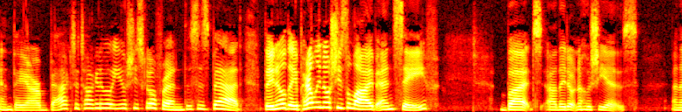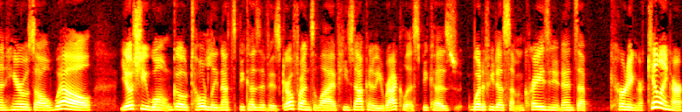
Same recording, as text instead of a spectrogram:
And they are back to talking about Yoshi's girlfriend. This is bad. They know they apparently know she's alive and safe, but uh, they don't know who she is. And then Hiro's all, well, Yoshi won't go totally nuts because if his girlfriend's alive. He's not going to be reckless because what if he does something crazy and it ends up hurting or killing her?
